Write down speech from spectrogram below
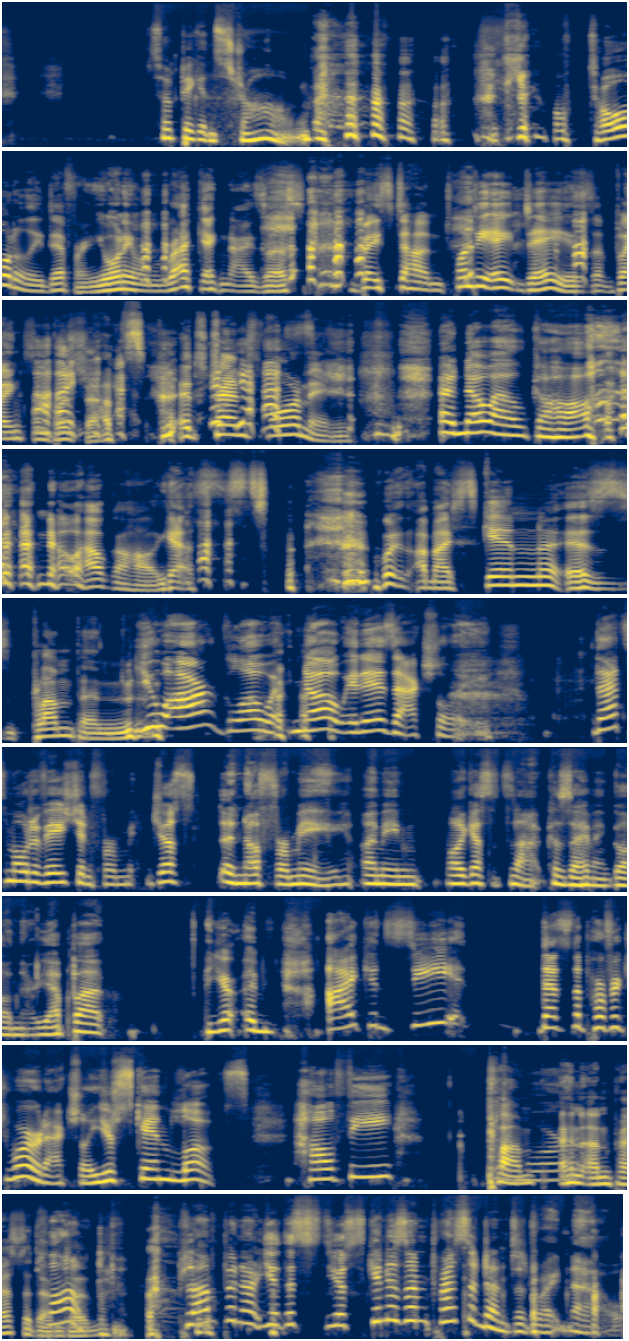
So big and strong. yeah, totally different. You won't even recognize us based on 28 days of planks and push ups. It's transforming. and no alcohol. no alcohol, yes. Uh, My skin is plump and. you are glowing. No, it is actually. That's motivation for me, just enough for me. I mean, well, I guess it's not because I haven't gone there yet, but you're, um, I can see that's the perfect word, actually. Your skin looks healthy, plump and unprecedented. plump, and uh, yeah, this, your skin is unprecedented right now.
